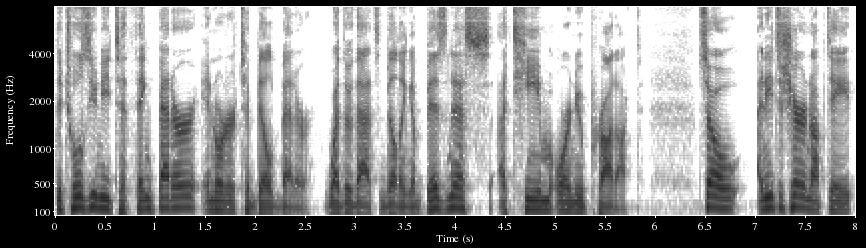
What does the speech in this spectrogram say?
the tools you need to think better in order to build better, whether that's building a business, a team, or a new product. So, I need to share an update,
